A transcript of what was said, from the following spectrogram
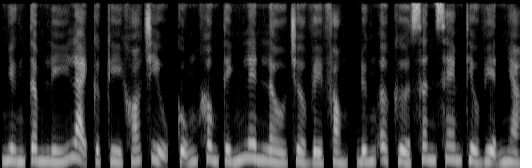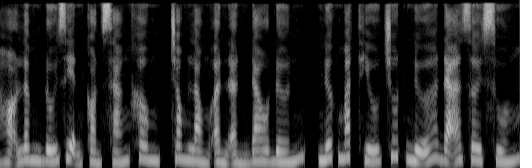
Nhưng tâm lý lại cực kỳ khó chịu cũng không tính lên lầu trở về phòng, đứng ở cửa sân xem tiểu viện nhà họ Lâm đối diện còn sáng không, trong lòng ẩn ẩn đau đớn, nước mắt thiếu chút nữa đã rơi xuống.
